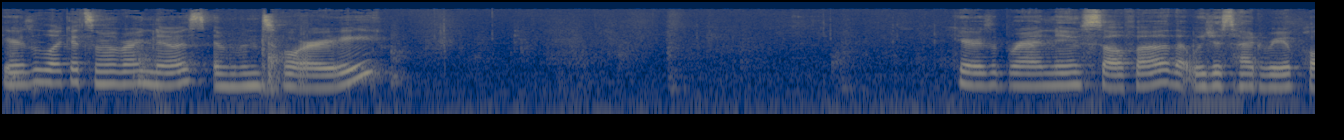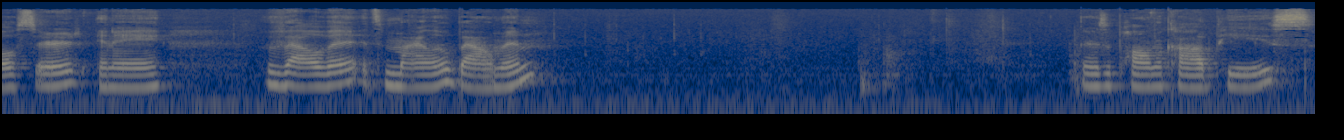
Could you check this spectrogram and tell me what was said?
Here's a look at some of our newest inventory. Here's a brand new sofa that we just had reupholstered in a velvet. It's Milo Baughman. There's a Paul McCobb piece.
